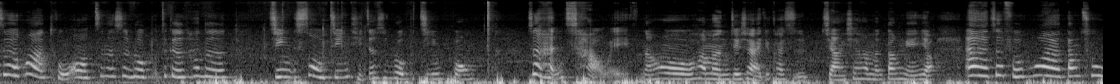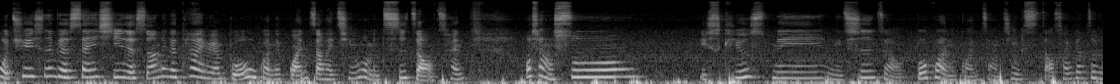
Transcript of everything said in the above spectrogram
这个画图哦，真的是弱不，这个他的经受精体真是弱不禁风。这很吵诶、然后他们接下来就开始讲一下他们当年有啊，这幅画当初我去那个山西的时候，那个太原博物馆的馆长还请我们吃早餐。我想说，Excuse me，你吃早博物馆馆长请吃早餐跟这幅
